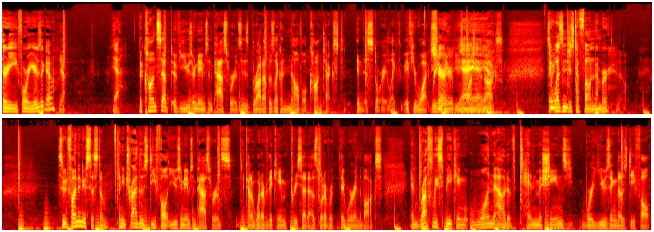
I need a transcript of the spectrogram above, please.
34 years ago? Yeah. Yeah. The concept of usernames and passwords is brought up as like a novel context in this story. Like if you're wa- reading Sure. interviews Yeah, and watching yeah, the yeah. docs. it wasn't just a phone number. No. So he'd find a new system and he'd try those default usernames and passwords, kind of whatever they came preset as, whatever they were in the box. And roughly speaking, one out of 10 machines were using those default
